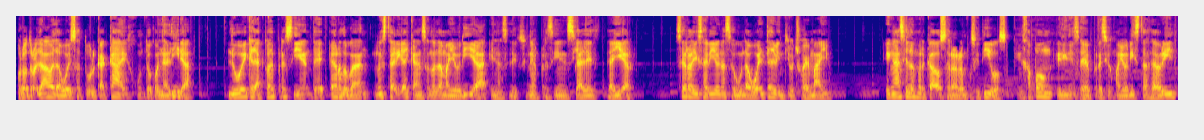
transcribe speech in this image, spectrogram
Por otro lado, la bolsa turca cae junto con la lira, luego de que el actual presidente Erdogan no estaría alcanzando la mayoría en las elecciones presidenciales de ayer. Se realizaría una segunda vuelta el 28 de mayo. En Asia los mercados cerraron positivos. En Japón, el índice de precios mayoristas de abril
